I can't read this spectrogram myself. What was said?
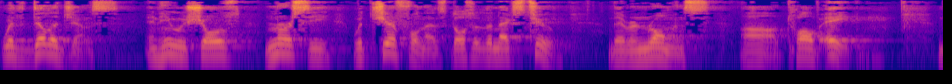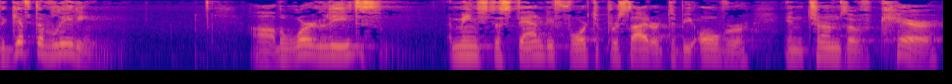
with diligence, and he who shows mercy with cheerfulness. Those are the next two. They're in Romans uh, 12 8. The gift of leading. Uh, the word leads means to stand before, to preside, or to be over in terms of care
